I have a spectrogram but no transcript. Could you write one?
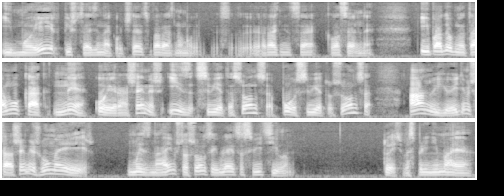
и моэйр пишутся одинаково, читаются по-разному. Разница колоссальная. И подобно тому, как не ой рашемеш из света солнца по свету солнца, ану йоидим шашемеш гумаэйр мы знаем, что Солнце является светилом. То есть, воспринимая,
